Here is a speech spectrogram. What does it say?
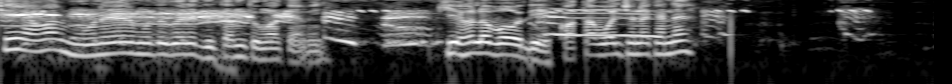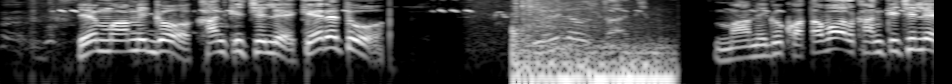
সেই আমার মনের মতো করে দিতাম তোমাকে আমি। কি হলো বৌদি, কথা বলছো না কেন? এ মামি গো খানকি ছেলে, কে রে তো? মামি গো কথা বল, খানকি ছেলে,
